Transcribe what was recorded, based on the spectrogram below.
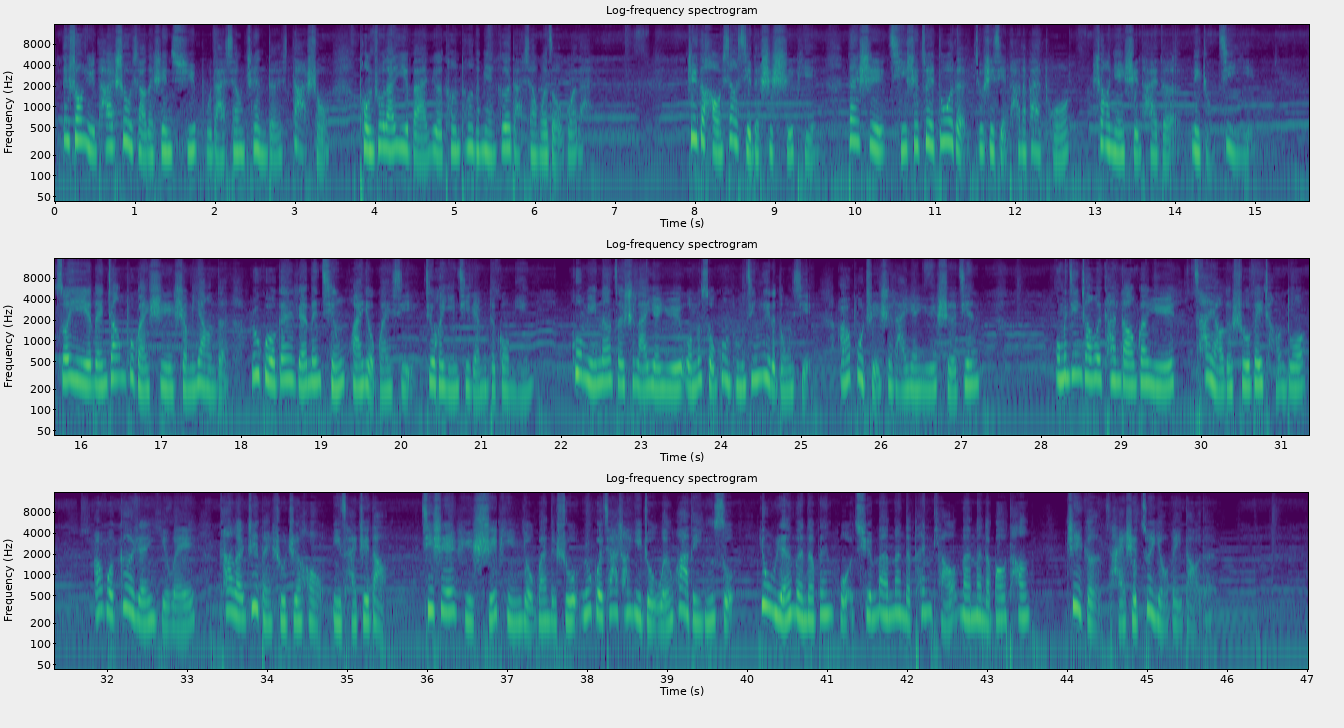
那双与她瘦小的身躯不大相称的大手捧出来一碗热腾腾的面疙瘩向我走过来。这个好像写的是食品，但是其实最多的就是写他的外婆少年时态的那种记忆。所以文章不管是什么样的，如果跟人们情怀有关系，就会引起人们的共鸣。共鸣呢，则是来源于我们所共同经历的东西。而不只是来源于舌尖。我们经常会看到关于菜肴的书非常多，而我个人以为看了这本书之后，你才知道，其实与食品有关的书，如果加上一种文化的因素，用人文的温火去慢慢的烹调，慢慢的煲汤，这个才是最有味道的。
